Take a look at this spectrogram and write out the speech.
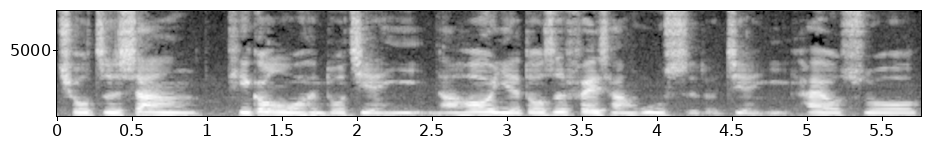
求职上提供了我很多建议，然后也都是非常务实的建议，还有说。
